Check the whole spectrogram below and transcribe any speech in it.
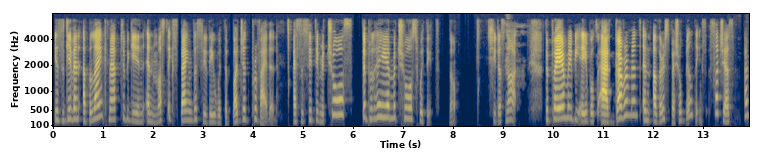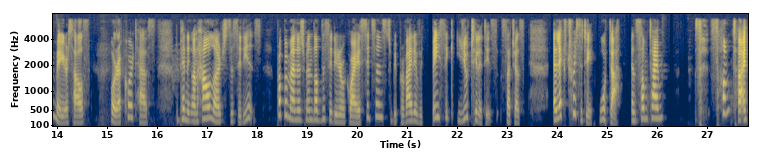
is given a blank map to begin and must expand the city with the budget provided. As the city matures, the player matures with it. No, she does not. The player may be able to add government and other special buildings, such as a mayor's house or a courthouse, depending on how large the city is. Proper management of the city requires citizens to be provided with basic utilities such as electricity, water, and sometimes sometimes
